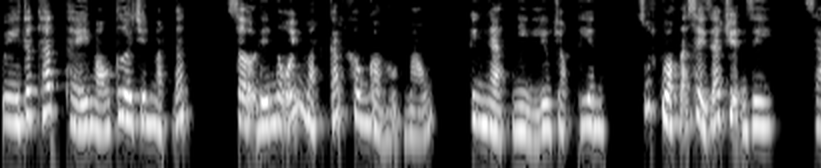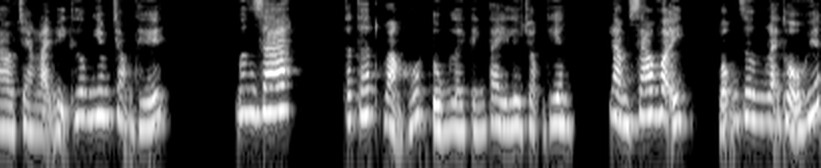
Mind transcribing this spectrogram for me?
Uy thất thất thấy máu tươi trên mặt đất, sợ đến nỗi mặt cắt không còn hột máu, kinh ngạc nhìn Lưu Trọng Thiên, rốt cuộc đã xảy ra chuyện gì? Sao chàng lại bị thương nghiêm trọng thế? Vương gia! Thất thất hoảng hốt túm lấy cánh tay Lưu Trọng Thiên. Làm sao vậy? Bỗng dưng lại thổ huyết.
